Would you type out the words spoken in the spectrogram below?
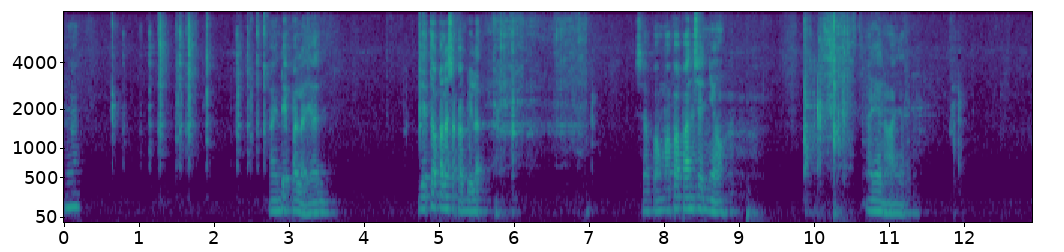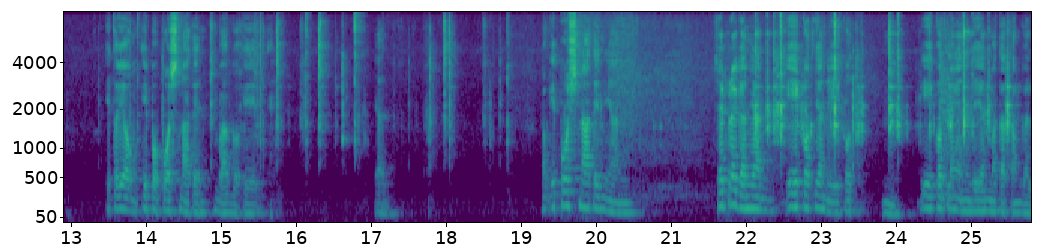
Hmm? Ah, hindi pala yan. Dito pala sa kabila. So, kung mapapansin nyo, ayan o, ayan. Ito yung ipopost natin bago i yan. Pag i-post natin yan, syempre ganyan, iikot yan, iikot. Hmm. Iikot lang yan, hindi yan matatanggal.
